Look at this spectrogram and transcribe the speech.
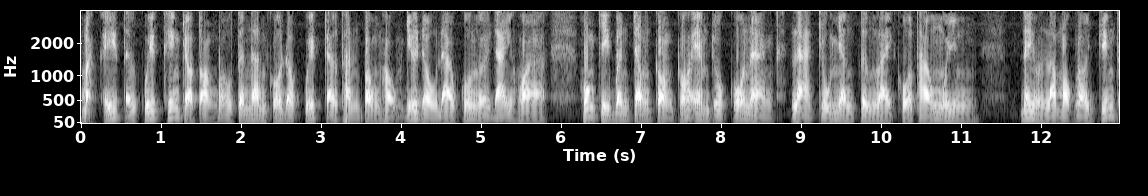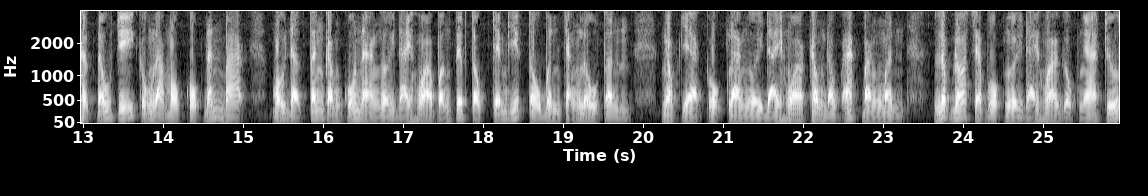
mặc ý tự quyết khiến cho toàn bộ tinh anh của độc quyết trở thành vong hồn dưới đầu đao của người đại hoa. Huống chi bên trong còn có em ruột của nàng, là chủ nhân tương lai của Thảo Nguyên. Đây là một loại chuyến thực đấu trí, cũng là một cuộc đánh bạc. Mỗi đợt tấn công của nàng người đại hoa vẫn tiếp tục chém giết tù binh chẳng lưu tình. Ngọc già cuộc là người đại hoa không độc ác bằng mình, lúc đó sẽ buộc người đại hoa gục ngã trước.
